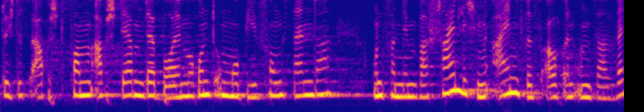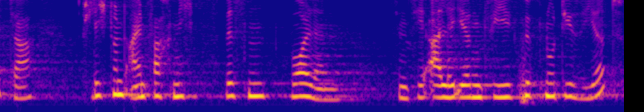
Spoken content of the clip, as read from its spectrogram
durch das Ab vom Absterben der Bäume rund um Mobilfunksender und von dem wahrscheinlichen Eingriff auch in unser Wetter schlicht und einfach nichts wissen wollen. Sind sie alle irgendwie hypnotisiert?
